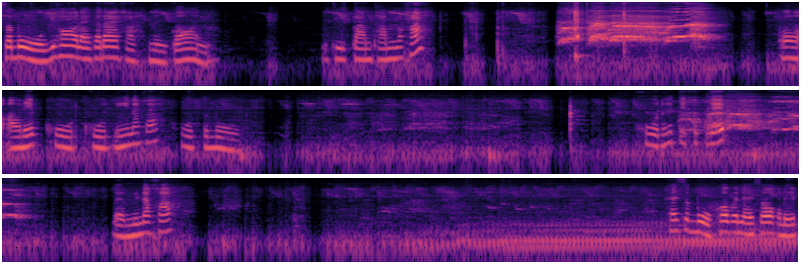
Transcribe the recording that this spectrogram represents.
สบู่ยี่ห้ออะไรก็ได้ค่ะหนึ่งก้อน วิธีการทำนะคะ ก็เอาเล็บขูดขูดนี้นะคะ ขูดสบู่ขูดให้ติดทุกเล็บ แบบนี้นะคะ ให้สบู่เข้าไปในซอกเล็บ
